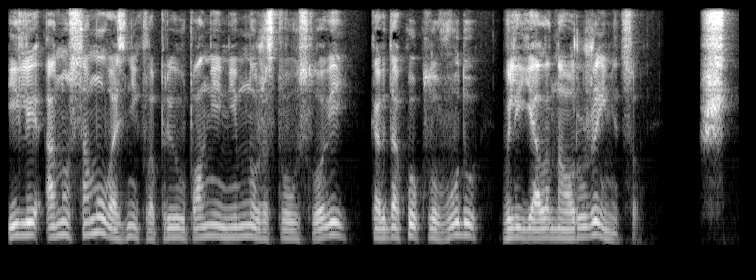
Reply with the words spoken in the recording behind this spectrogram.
Или оно само возникло при выполнении множества условий, когда куклу Вуду влияло на оружейницу? Что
